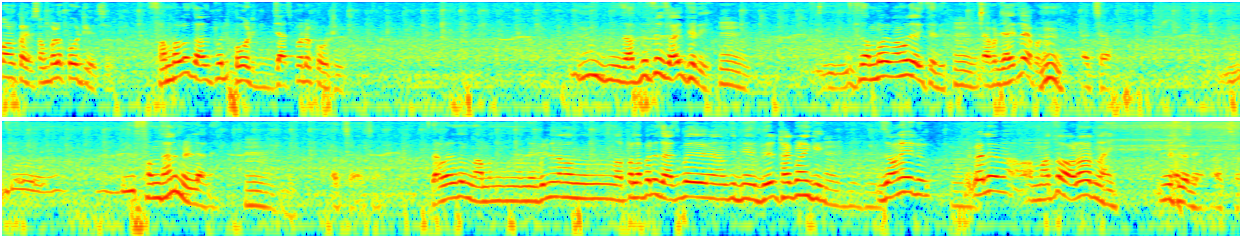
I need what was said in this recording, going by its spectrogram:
କ'ଣ କହିବେ ସମ୍ବଳ କେଉଁଠି ଅଛି ସମ୍ବଳ ଯାଜପୁର କେଉଁଠି ଯାଜପୁରର କେଉଁଠି ଯାଜପୁର ଯାଇଥିଲି ସମ୍ବଳ ଗ୍ରାମକୁ ଯାଇଥିଲି ଆପଣ ଯାଇଥିଲେ ଆପଣ ଆଚ୍ଛା ସନ୍ଧାନ ମିଳିଲା ନାହିଁ আচ্ছা আচ্ছা তারপরে তো নাম মিল না পালা পরে যাজ বীর ঠাকুরাঙ্কি জনাইলু কহিলে মতো অর্ডার নাই বুঝতে আচ্ছা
